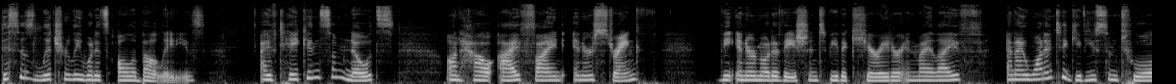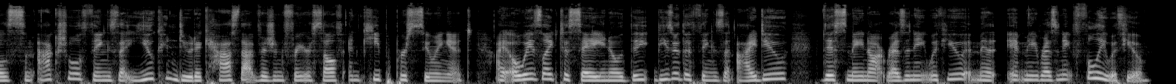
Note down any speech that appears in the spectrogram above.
This is literally what it's all about, ladies. I've taken some notes on how I find inner strength, the inner motivation to be the curator in my life. And I wanted to give you some tools, some actual things that you can do to cast that vision for yourself and keep pursuing it. I always like to say, you know, the, these are the things that I do. This may not resonate with you, it may, it may resonate fully with you.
